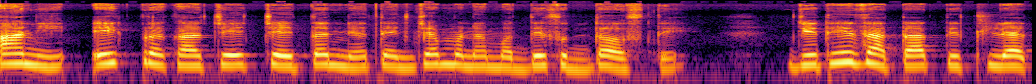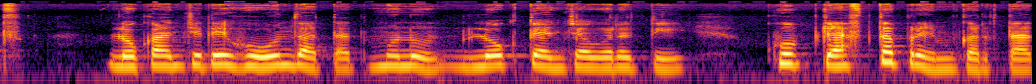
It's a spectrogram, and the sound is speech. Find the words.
आणि एक प्रकारचे चैतन्य त्यांच्या मनामध्ये सुद्धा असते. जिथे जातात तिथल्याच लोकांचे ते होऊन जातात म्हणून लोक त्यांच्यावरती खूप जास्त प्रेम करतात.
